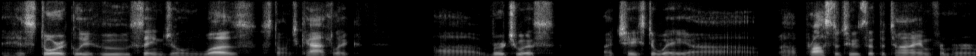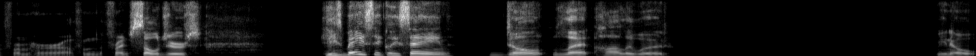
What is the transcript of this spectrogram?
historically who St. Joan was, staunch Catholic, uh, virtuous, uh, chased away uh, uh, prostitutes at the time from her from her uh, from the French soldiers. He's basically saying, don't let Hollywood, you know,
